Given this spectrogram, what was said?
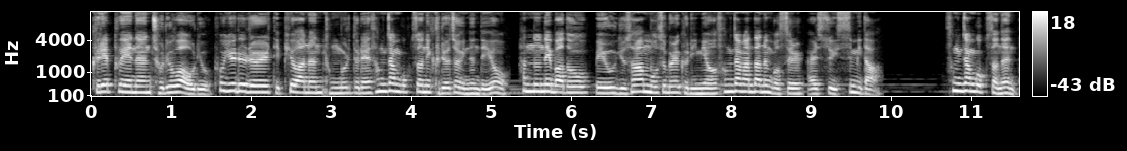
그래프에는 조류와 어류, 포유류를 대표하는 동물들의 성장 곡선이 그려져 있는데요. 한눈에 봐도 매우 유사한 모습을 그리며 성장한다는 것을 알 수 있습니다. 성장 곡선은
